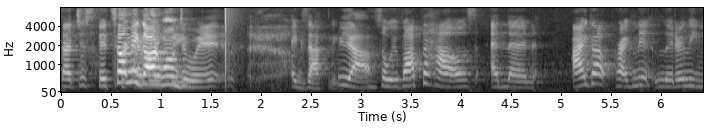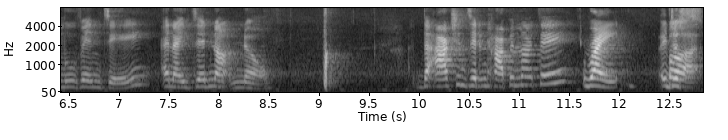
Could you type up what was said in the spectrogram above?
that just fits. Tell me everything. God won't do it. Exactly. Yeah. So we bought the house, and then I got pregnant literally move-in day, and I did not know. The action didn't happen that day. Right. It but just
